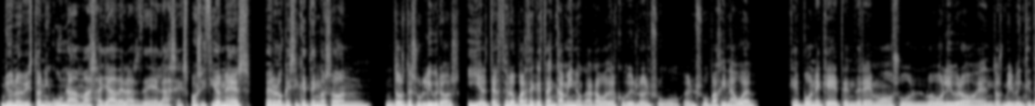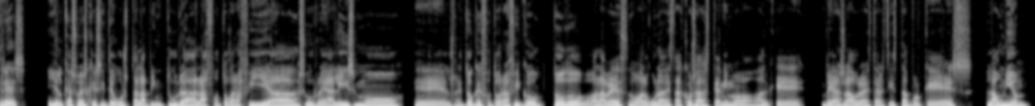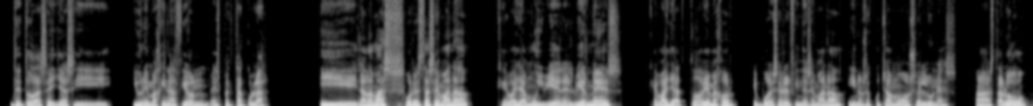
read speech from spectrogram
Yo no he visto ninguna más allá de las de las exposiciones, pero lo que sí que tengo son dos de sus libros y el tercero parece que está en camino, que acabo de descubrirlo en su, en su página web, que pone que tendremos un nuevo libro en 2023 y el caso es que si te gusta la pintura, la fotografía, su realismo, el retoque fotográfico, todo a la vez o alguna de estas cosas, te animo a que veas la obra de este artista porque es la unión de todas ellas y, una imaginación espectacular. Y nada más por esta semana, que vaya muy bien el viernes, que vaya todavía mejor, que puede ser el fin de semana, y nos escuchamos el lunes. Hasta luego.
